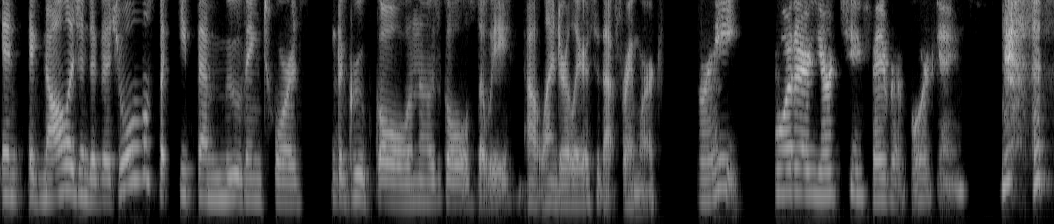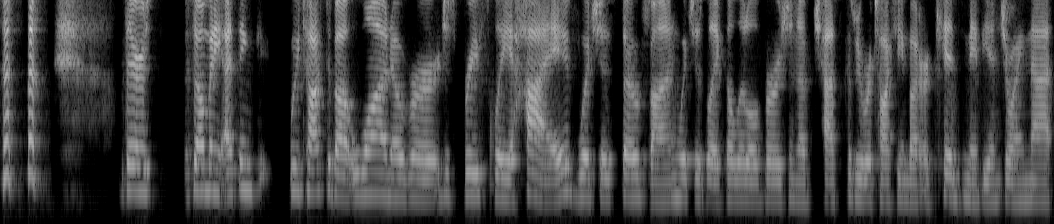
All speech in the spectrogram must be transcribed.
in acknowledge individuals, but keep them moving towards the group goal and those goals that we outlined earlier through that framework. Great. What are your two favorite board games? There's so many. I think we talked about one over just briefly hive which is so fun which is like a little version of chess because we were talking about our kids maybe enjoying that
